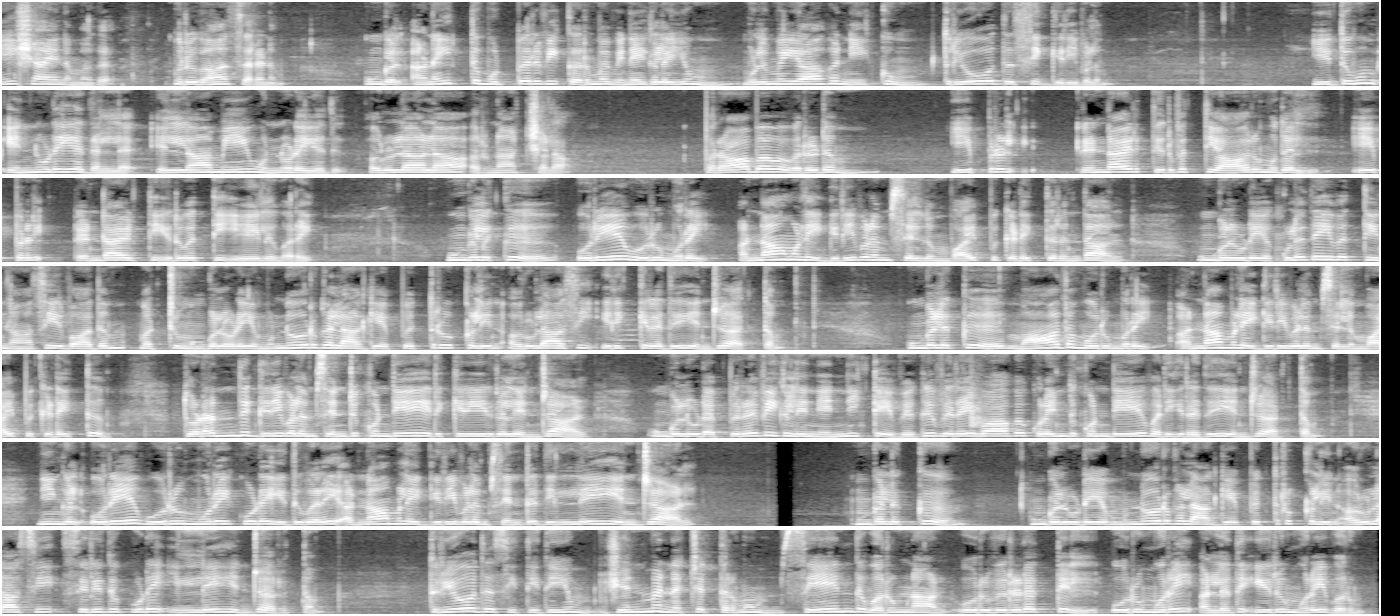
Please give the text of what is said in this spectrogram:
நேஷாய நமக. முருகா சரணம். உங்கள் அனைத்து முட்பெருவி கர்ம வினைகளையும் முழுமையாக நீக்கும் திரியோதசி கிரிவலம். எதுவும் என்னுடையதல்ல எல்லாமே உன்னுடையது அருளாலா அருணாச்சலா. பராபவ வருடம் ஏப்ரல் ரெண்டாயிரத்தி இருபத்தி ஆறு முதல் ஏப்ரல் ரெண்டாயிரத்தி இருபத்தி ஏழு வரை. உங்களுக்கு ஒரே ஒரு முறை அண்ணாமலை கிரிவலம் செல்லும் வாய்ப்பு கிடைத்திருந்தால் உங்களுடைய குலதெய்வத்தின் ஆசீர்வாதம் மற்றும் உங்களுடைய முன்னோர்களாகிய பித்ருக்களின் அருளாசி இருக்கிறது என்று அர்த்தம். உங்களுக்கு மாதம் ஒரு முறை அண்ணாமலை கிரிவலம் செல்லும் வாய்ப்பு கிடைத்து தொடர்ந்து கிரிவலம் சென்று கொண்டே இருக்கிறீர்கள் என்றால் உங்களோட பிறவிகளின் எண்ணிக்கை வெகு விரைவாக குறைந்து கொண்டே வருகிறது என்று அர்த்தம். நீங்கள் ஒரே ஒரு முறை கூட இதுவரை அண்ணாமலை கிரிவலம் சென்றதில்லை என்றால் உங்களுக்கு உங்களுடைய முன்னோர்களாகிய பித்ருக்களின் அருளாசி சிறிது கூட இல்லை என்று அர்த்தம். திரியோதசி திதியும் ஜென்ம நட்சத்திரமும் சேர்ந்து வரும் நாள் ஒரு வருடத்தில் ஒரு முறை அல்லது இருமுறை வரும்.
